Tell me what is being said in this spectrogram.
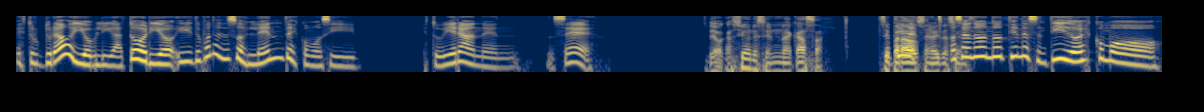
estructurado y obligatorio. Y te ponen esos lentes como si estuvieran en, no sé, De vacaciones en una casa. Separados en O habitaciones. sea, no, no tiene sentido, es como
